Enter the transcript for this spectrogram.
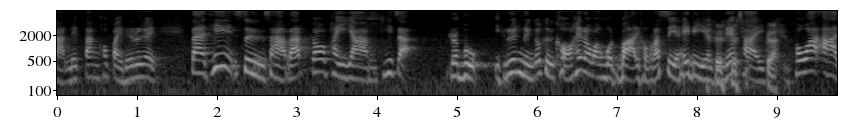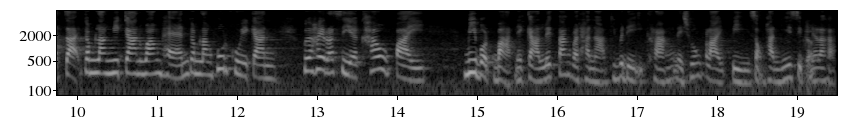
การเลือกตั้งเข้าไปเรื่อยๆ แต่ที่สื่อสหรัฐก็พยายามที่จะ ระบุอีกเรื่องหนึ่งก็คือขอให้ระวังบทบาทของรัสเซียให้ดีค่ะคุณเทพชัย ครับเพราะว่าอาจจะกำลังมีการวางแผนกำลังพูดคุยกัน เพื่อให้รัสเซียเข้าไปมีบทบาทในการเลือกตั้งประธานาธิบดีอีกครั้งในช่วงปลายปี 2020เนี่ยแหละค่ะ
